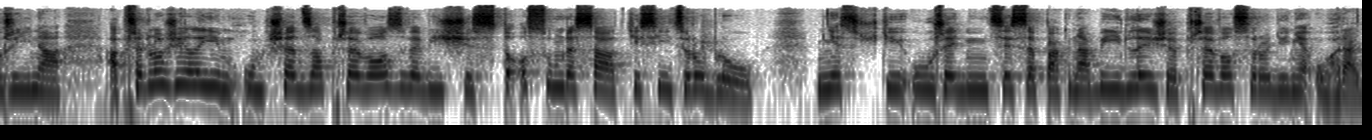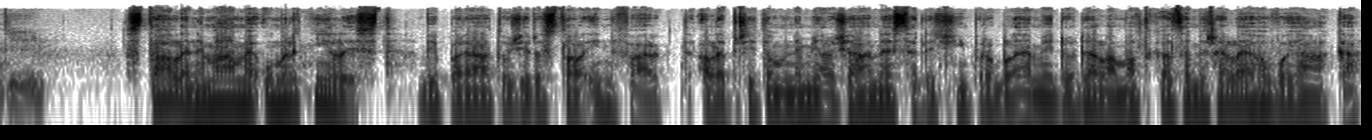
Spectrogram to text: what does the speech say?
října a předložili jim účet za převoz ve výši 180 tisíc rublů. Městští úředníci se pak nabídli, že převoz rodině uhradí. Stále nemáme umrtní list. Vypadá to, že dostal infarkt, ale přitom neměl žádné srdeční problémy, dodala matka zemřelého vojáka.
